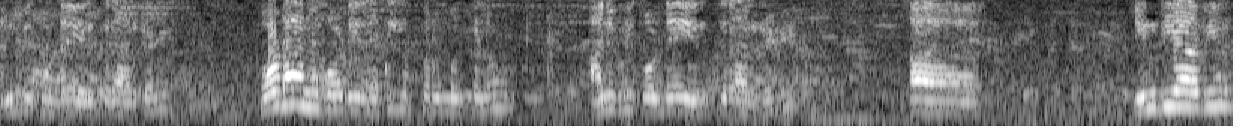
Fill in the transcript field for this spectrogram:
அனுப்பிக்கொண்டே இருக்கிறார்கள். கோடானு கோடி ரசிக பெருமக்களும் அனுப்பிக்கொண்டே இருக்கிறார்கள். இந்தியாவின்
